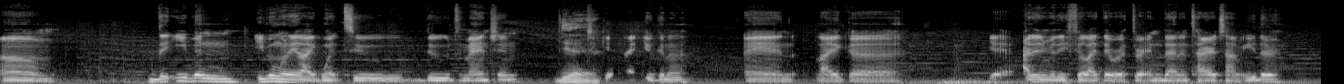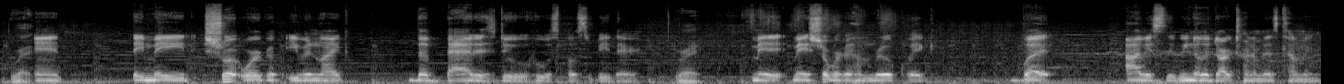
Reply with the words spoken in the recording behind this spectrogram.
Um, the even even when they like went to dude's mansion yeah, to get that Yukina, and like uh, yeah, I didn't really feel like they were threatened that entire time either, right. and they made short work of even like the baddest dude who was supposed to be there. Right. made made short work of him real quick. But obviously, we know the dark tournament is coming,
